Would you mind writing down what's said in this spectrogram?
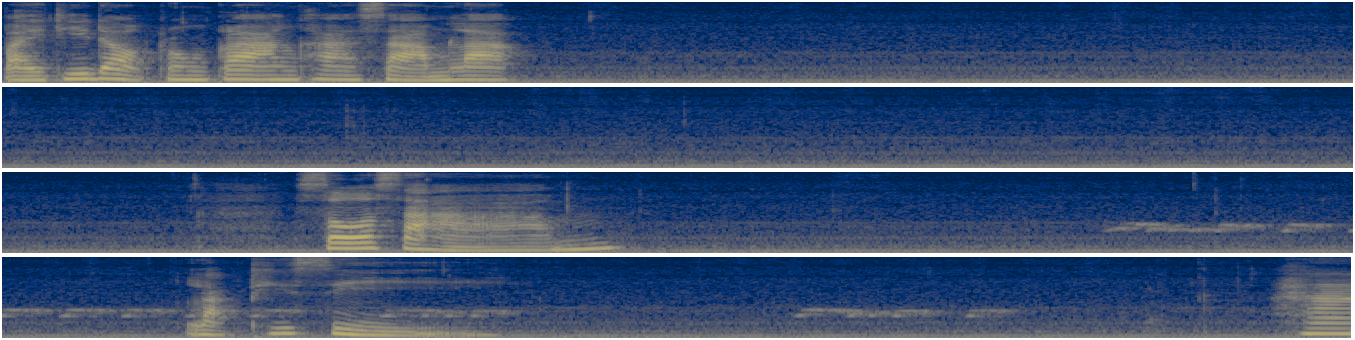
ไปที่ดอกตรงกลางค่ะ 3 หลัก โซ่สามหลักที่สี่ห้า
